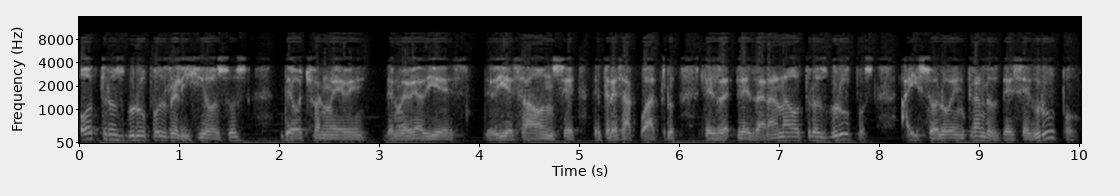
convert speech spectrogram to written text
otros grupos religiosos de 8 a 9, de 9 a 10, de 10 a 11, de 3 a 4, les, les darán a otros grupos. Ahí solo entran los de ese grupo.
